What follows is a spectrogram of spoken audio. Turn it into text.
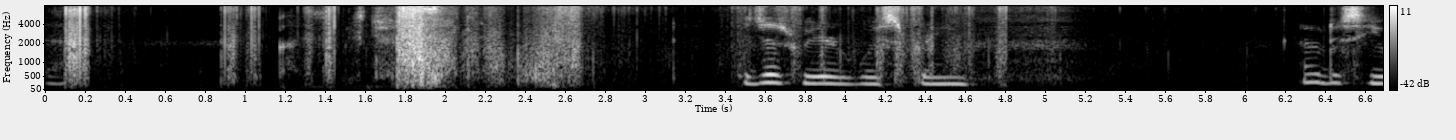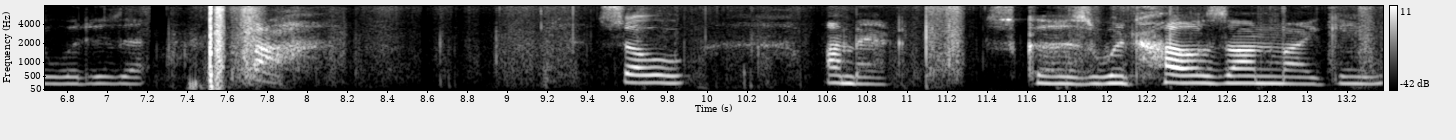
that? Guys, it's just weird whispering. I have to see what is that. Ah. So I'm back. Cause when I was on my game,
